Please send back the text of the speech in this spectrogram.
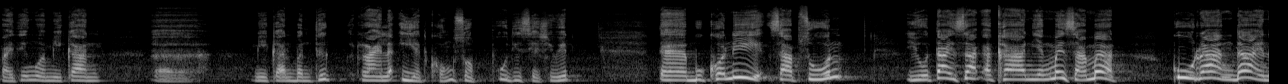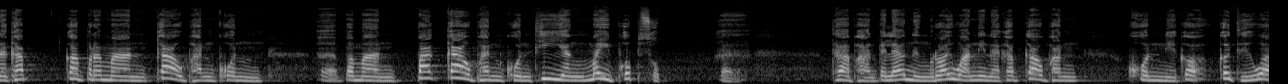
หมายถึงว่ามีการมีการบันทึกรายละเอียดของศพผู้ที่เสียชีวิต แต่บุคคลที่สาบสูญอยู่ใต้ซากอาคารยังไม่สามารถกู้ร่างได้นะครับ ก็ประมาณ 9,000 คนประมาณปัก9,000 คนที่ยังไม่พบศพถ้าผ่านไปแล้ว 100 วันนี่นะครับ 9,000 คนเนี่ยก็ก็ถือว่า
